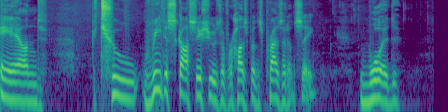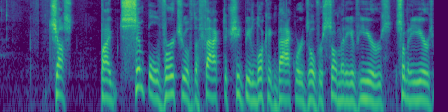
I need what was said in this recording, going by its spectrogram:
And to rediscuss issues of her husband's presidency would just by simple virtue of the fact that she'd be looking backwards over so many of years, so many years,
